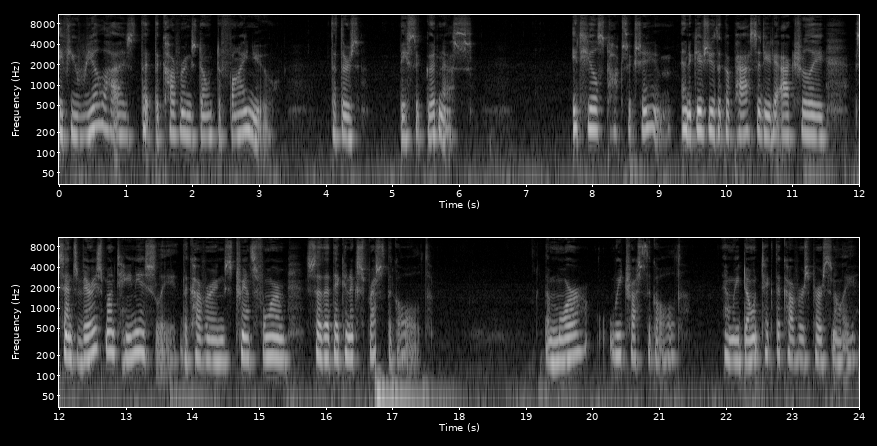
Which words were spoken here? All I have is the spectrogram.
if you realize that the coverings don't define you, that there's basic goodness, it heals toxic shame and it gives you the capacity to actually sense very spontaneously the coverings transform so that they can express the gold. The more we trust the gold and we don't take the covers personally,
